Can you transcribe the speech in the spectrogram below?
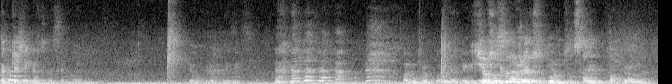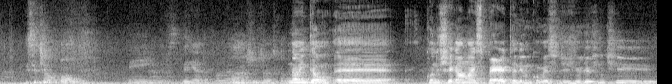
É Eu porque achei que era toda semana. Eu propus isso? eu não propus? Eu pensei. tinha um projeto, plano tudo saiu do papel, né? E se tinha uma pauta? Tenho, o Daniel tá falando. Ah, achei que tinha. Não, então, é, quando chegar mais perto, ali no começo de julho, a gente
